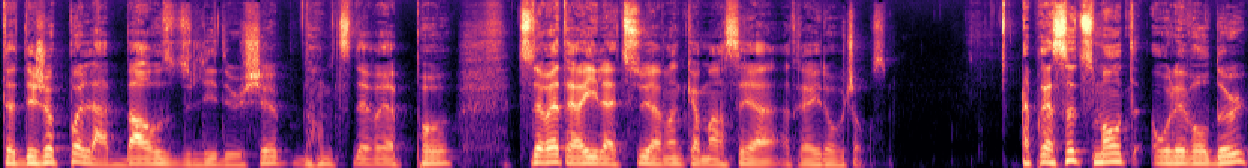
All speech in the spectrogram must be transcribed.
tu n'as déjà pas la base du leadership, donc tu devrais pas. Tu devrais travailler là-dessus avant de commencer à, travailler d'autres choses. Après ça, tu montes au level 2,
